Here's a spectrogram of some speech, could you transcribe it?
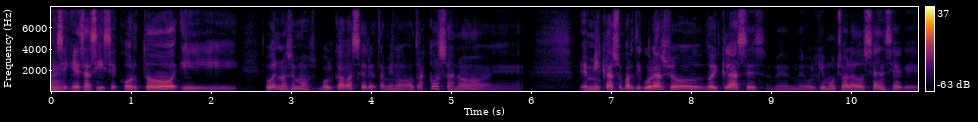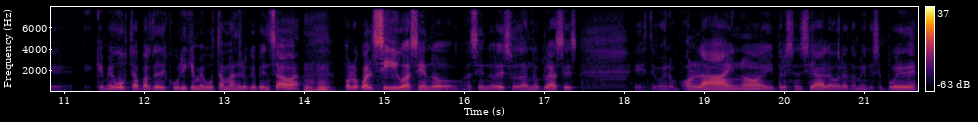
Así que esa sí se cortó y, y bueno, nos hemos volcado a hacer también otras cosas, ¿no? Eh, en mi caso particular yo doy clases, me, me volqué mucho a la docencia, que, que me gusta, aparte descubrí que me gusta más de lo que pensaba, por lo cual sigo haciendo, haciendo eso, dando clases, este, bueno, online, ¿no? Y presencial ahora también que se puede,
